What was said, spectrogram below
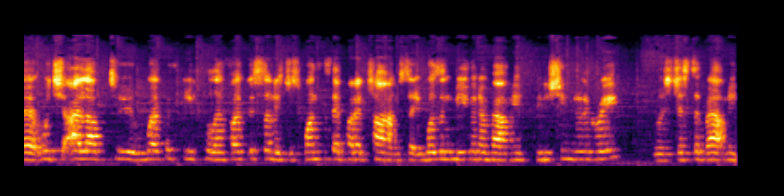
uh, which I love to work with people and focus on is just one step at a time. So it wasn't even about me finishing the degree. It was just about me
